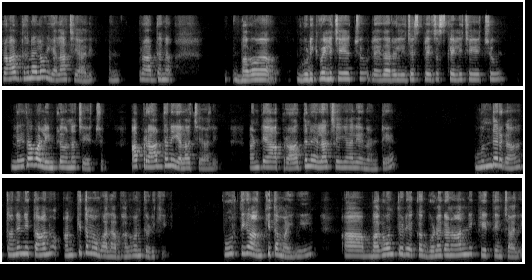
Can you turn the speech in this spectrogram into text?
ప్రార్థనలో ఎలా చేయాలి? ప్రార్థన భగవ గుడికి వెళ్ళి చేయొచ్చు లేదా రిలీజియస్ ప్లేసెస్కి వెళ్ళి చేయొచ్చు లేదా వాళ్ళ ఇంట్లో అన్నా చేయొచ్చు. ఆ ప్రార్థన ఎలా చేయాలి? అంటే ఆ ప్రార్థన ఎలా చేయాలి అని అంటే ముందరగా తనని తాను అంకితం అవ్వాలి ఆ భగవంతుడికి. పూర్తిగా అంకితం అయ్యి ఆ భగవంతుడి యొక్క గుణగణాల్ని కీర్తించాలి.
